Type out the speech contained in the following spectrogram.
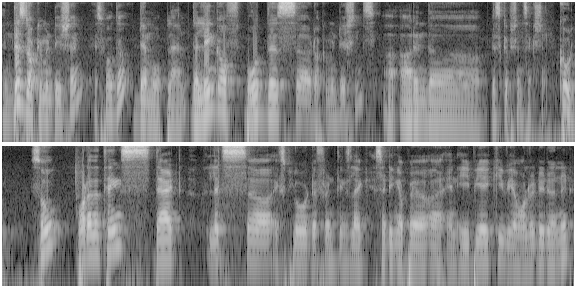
And this documentation is for the demo plan. The link of both these uh, documentations uh, are in the description section. Cool. So what are the things that let's uh, explore different things like setting up a, uh, an API key. We have already done it.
